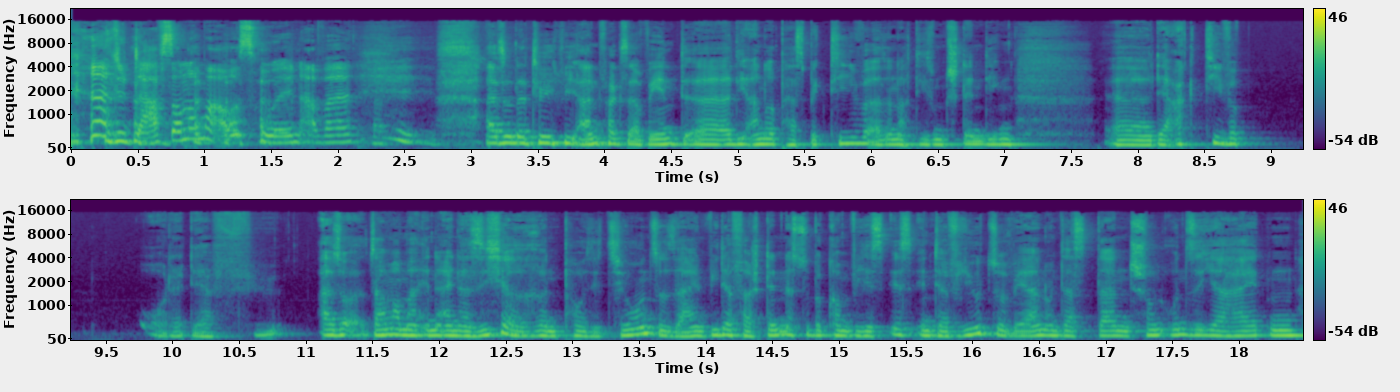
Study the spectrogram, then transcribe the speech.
du darfst auch noch mal ausholen, aber also natürlich wie anfangs erwähnt äh, die andere Perspektive, also nach diesem ständigen äh, der aktive oder der also sagen wir mal in einer sichereren Position zu sein, wieder Verständnis zu bekommen, wie es ist, interviewt zu werden und dass dann schon Unsicherheiten,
